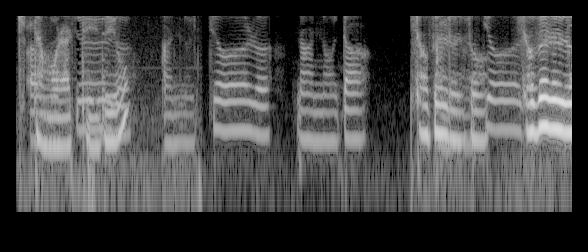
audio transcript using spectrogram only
来てもらっているよ。喋るぞ。喋るぞ。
